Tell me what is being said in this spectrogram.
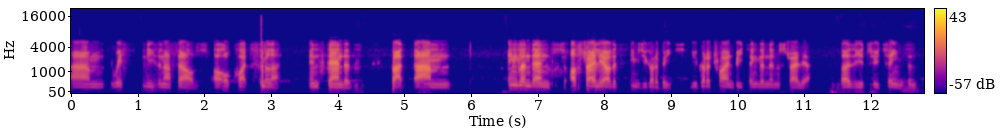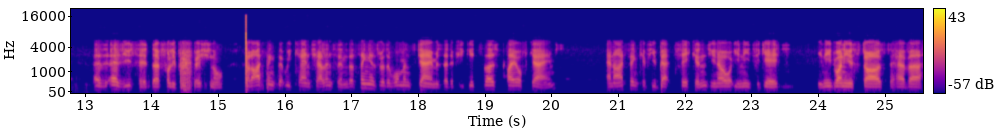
um, West Indies, and ourselves are all quite similar in standards. But um, England and Australia are the teams you've got to beat. You've got to try and beat England and Australia. Those are your two teams. And as, as you said, they're fully professional but I think that we can challenge them. The thing is with the women's game is that if you get to those playoff games, and I think if you bat second, you know what you need to get. You need one of your stars to have a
